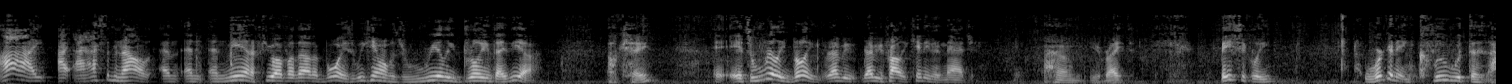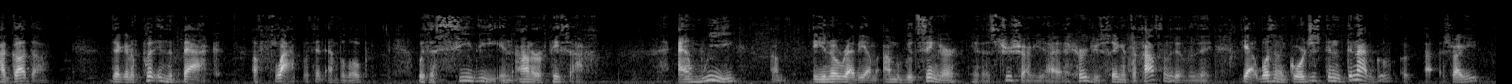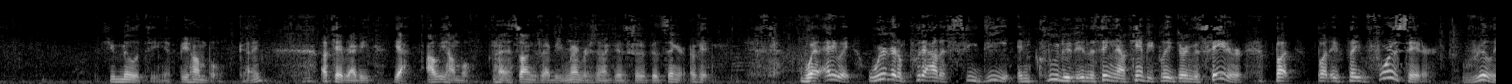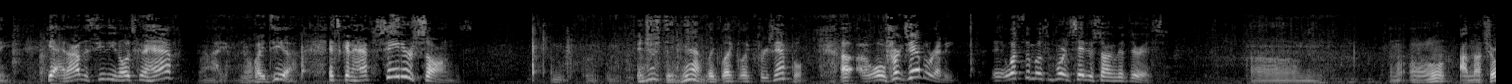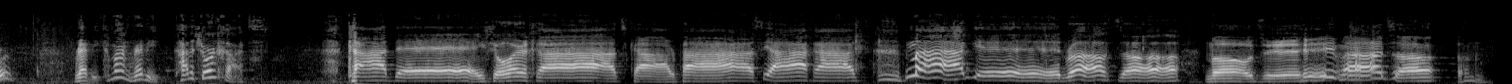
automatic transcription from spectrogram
I, I, I asked him now, and, and, and me and a few of the other boys, we came up with a really brilliant idea. Okay. It's really brilliant. Rebbe, Rebbe probably can't even imagine. Um, you're right. Basically, we're going to include with the Haggadah, they're going to put in the back a flap with an envelope with a CD in honor of Pesach. And we, um, you know, Rebbe, I'm, I'm, a good singer. Yeah, that's true, Shaggy. I heard you sing at the Chassan the other day. Yeah, wasn't it gorgeous? Didn't, didn't have a good, uh, uh, Shaggy? Humility. To be humble, okay? Okay, Rebbe. Yeah, I'll be humble. As long as Rebbe remembers, I'm a good singer. Okay. Well, anyway, we're going to put out a CD included in the thing. Now, it can't be played during the Seder, but, but it played before the Seder. Really? Yeah, and on the CD, you know what it's going to have? I have no idea. It's going to have Seder songs. Interesting, yeah. Like, like, like for example, uh, uh well, for example, Rebbe, uh, what's the most important Seder song that there is? Um, uh, I'm not sure. Rebbe, come on, Rebbe, Kadesh Urchatz. Kadesh Urchatz Karpas Yachatz Magid Rasa Moji Matzah. Um,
